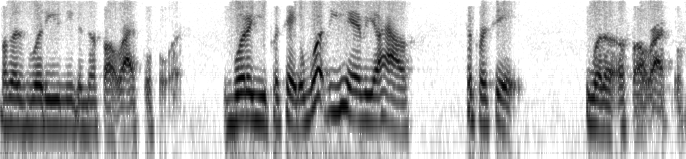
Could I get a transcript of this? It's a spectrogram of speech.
Because what do you need an assault rifle for? What are you protecting? What do you have in your house to protect with an assault rifle?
